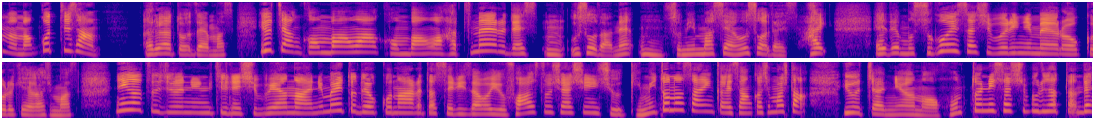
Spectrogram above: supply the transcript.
ームまこっちさん。ありがとうございます。ゆうちゃんこんばんは。こんばんは。初メールです。うん、嘘だね。うん、すみません。嘘です。はい。え、でもすごい久しぶりにメールを送る気がします。2月12日に渋谷のアニメイトで行われた芹沢優ファースト写真集、君とのサイン会参加しました。ゆうちゃんに会うのは本当に久しぶりだったんで、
